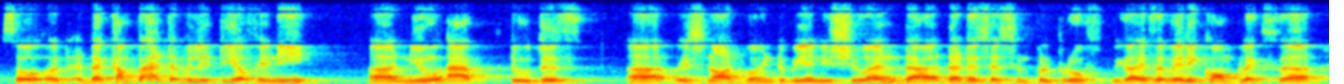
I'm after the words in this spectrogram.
so the compatibility of any uh, new app to this uh, is not going to be an issue, and uh, that is a simple proof because it's a very complex uh,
